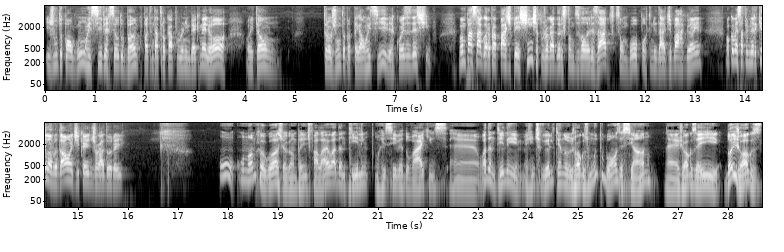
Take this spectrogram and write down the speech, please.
e, e junta com algum receiver seu do banco para tentar trocar para o running back melhor, ou então junta para pegar um receiver, coisas desse tipo. Vamos passar agora para a parte de pechincha, para os jogadores que estão desvalorizados, que são boa oportunidade de barganha. Vamos começar primeiro aqui, Lambra. Dá uma dica aí de jogador aí. Um, um nome que eu gosto, Jogão, pra gente falar é o Adam Thielen, o receiver do Vikings. É, o Adam Thielen, a gente viu ele tendo jogos muito bons esse ano. É, jogos aí, dois jogos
